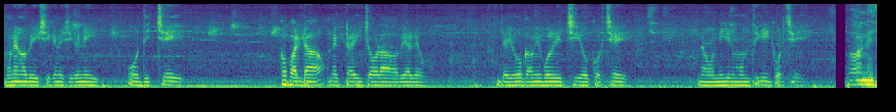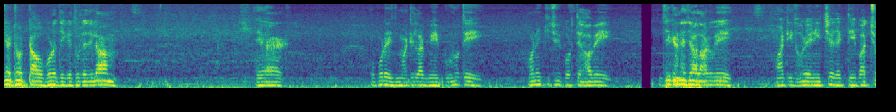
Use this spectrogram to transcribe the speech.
মনে হবে, সেখানে সেখানেই ও দিচ্ছে। কপালটা অনেকটাই চড়া হবে আরেও যাই হোক, আমি বলে দিচ্ছি, ও করছে। না ও নিজের মন থেকেই করছে। নিজের ঠোঁটটা উপরের দিকে তুলে দিলাম। এবার উপরে মাটি লাগবে পুরোতে। অনেক কিছুই করতে হবে। যেখানে যা লাগবে, মাটি ধরে নিচ্ছে দেখতেই পাচ্ছ।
